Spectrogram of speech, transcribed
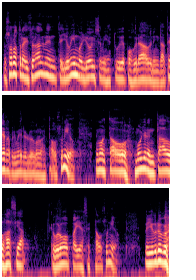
Nosotros tradicionalmente, yo mismo, yo hice mis estudios de posgrado en Inglaterra primero y luego en los Estados Unidos. Hemos estado muy orientados hacia Europa y hacia Estados Unidos. Pero yo creo que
